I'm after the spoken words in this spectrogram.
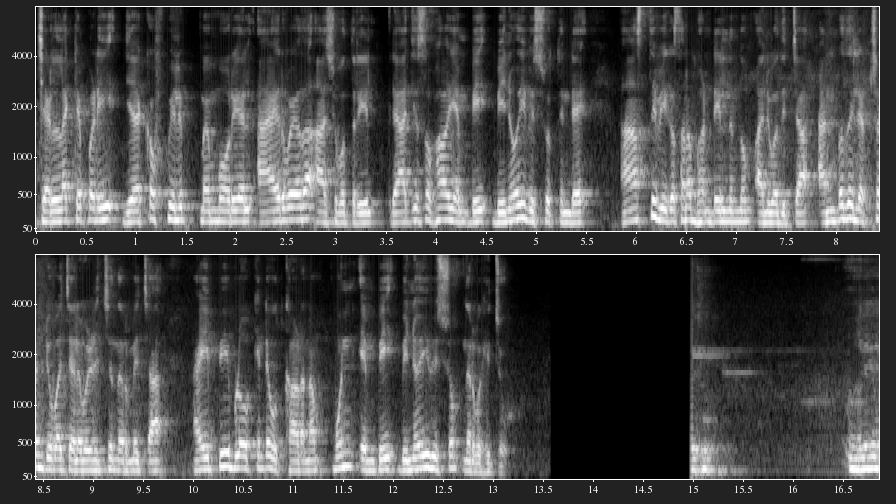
ചെള്ളക്കപ്പടി ജേക്കബ് ഫിലിപ്പ് മെമ്മോറിയൽ ആയുർവേദ ആശുപത്രിയിൽ രാജ്യസഭാ എം പി ബിനോയ് വിശ്വത്തിന്റെ ആസ്തി വികസന ഫണ്ടിൽ നിന്നും അനുവദിച്ച അൻപത് ലക്ഷം രൂപ ചെലവഴിച്ച് നിർമ്മിച്ച ഐ പി ബ്ലോക്കിന്റെ ഉദ്ഘാടനം മുൻ എം പി ബിനോയ് വിശ്വം നിർവഹിച്ചു. അദ്ദേഹം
